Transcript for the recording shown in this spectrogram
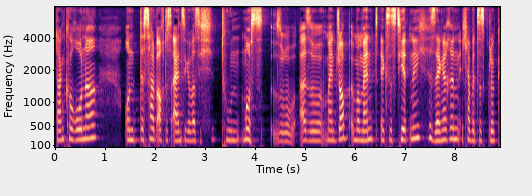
dank Corona. Und deshalb auch das Einzige, was ich tun muss. So, also mein Job im Moment existiert nicht, Sängerin. Ich habe jetzt das Glück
